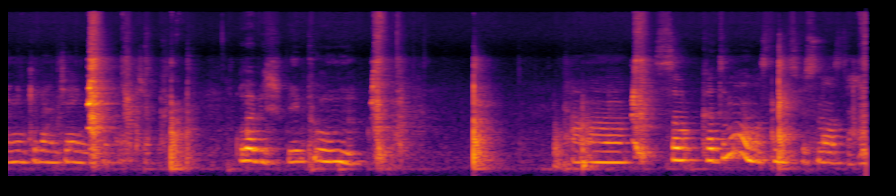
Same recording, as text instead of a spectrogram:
Benimki bence en güzel olacak. Olabilir. Benimki olmuyor. Aa, sıvı katı mı olmasını istiyorsun az daha?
